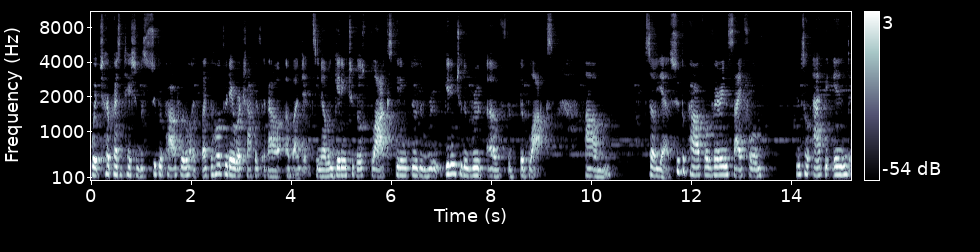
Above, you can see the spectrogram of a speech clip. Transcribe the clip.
which her presentation was super powerful. Like, like the whole three day workshop is about abundance, you know, and getting to those blocks, getting through the root, getting to the root of the, the blocks. Um, so, yeah, super powerful, very insightful. And so at the end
